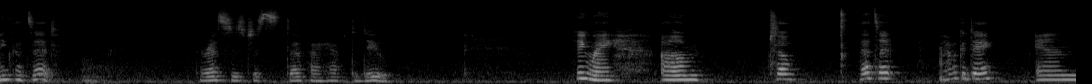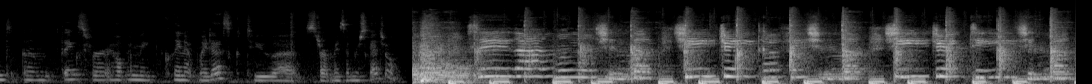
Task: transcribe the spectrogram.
think that's it. The rest is just stuff I have to do. Anyway, um, so that's it. Have a good day, and um, thanks for helping me clean up my desk to uh, start my summer schedule. Woman, she love, she drink coffee, she love, she drink tea, she love,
